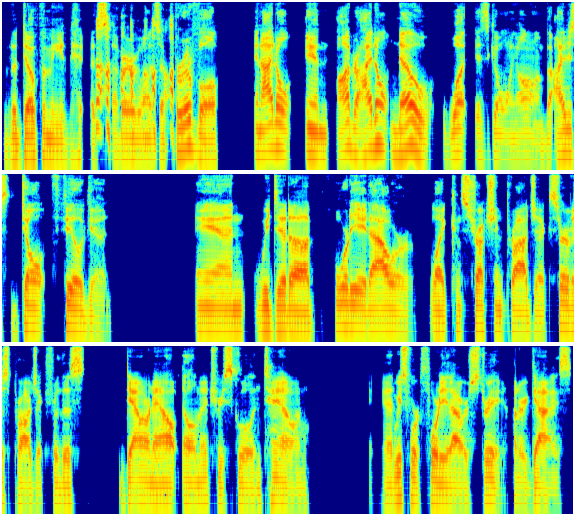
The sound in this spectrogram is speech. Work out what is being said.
the dopamine hits of everyone's approval. And I don't, and Audra, I don't know what is going on, but I just don't feel good and we did a 48 hour like construction project, service project for this down and out elementary school in town. And we just worked 48 hours straight, 100 guys,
